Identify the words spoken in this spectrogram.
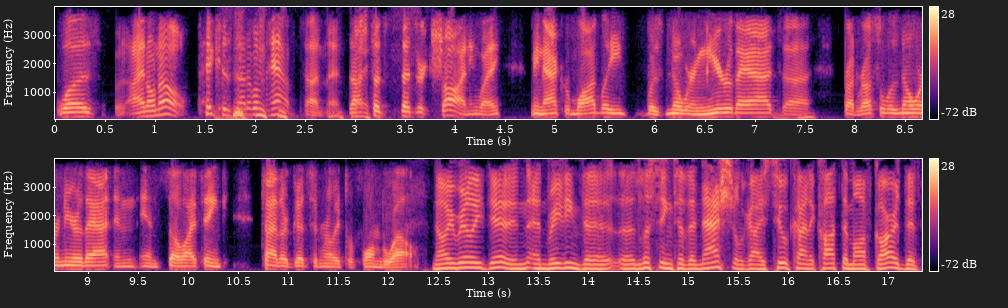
was, I don't know, because none of them have done that. Not right. Sedrick Shaw, anyway. I mean, Akrum Wadley was nowhere near that. Uh, mm-hmm. Fred Russell was nowhere near that, and and so I think Tyler Goodson really performed well. No, he really did. And, and reading the, uh, listening to the national guys too, kind of caught them off guard that,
